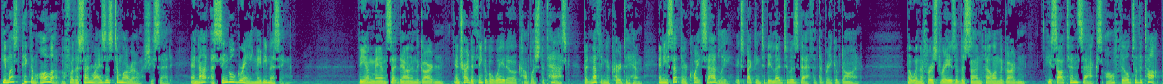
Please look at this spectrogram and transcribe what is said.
He must pick them all up before the sun rises tomorrow, she said, and not a single grain may be missing. The young man sat down in the garden and tried to think of a way to accomplish the task, but nothing occurred to him, and he sat there quite sadly, expecting to be led to his death at the break of dawn. But when the first rays of the sun fell on the garden, he saw ten sacks all filled to the top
